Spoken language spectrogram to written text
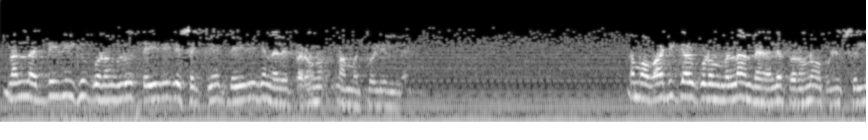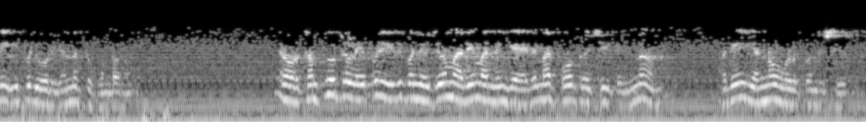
நல்ல தெய்வீக குணங்களும் தெய்வீக சக்தியும் தெய்வீக நிலை பெறணும் நம்ம தொழிலில். நம்ம வாடிக்கையாளர் குடும்பம் எல்லாம் அந்த நிலை பெறணும் அப்படின்னு சொல்லி இப்படி ஒரு எண்ணத்தை கொண்டு வரணும். என்னோட கம்ப்யூட்டரில் எப்படி இது பண்ணி வச்சுக்கோமோ அதே மாதிரி நீங்கள் இதே மாதிரி போட்டு வச்சுக்கிட்டீங்கன்னா அதே எண்ணம் உங்களுக்கு வந்து சேரும்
